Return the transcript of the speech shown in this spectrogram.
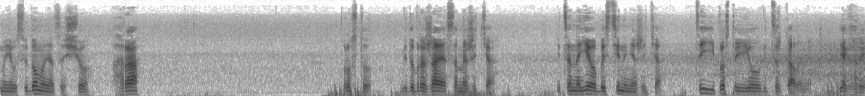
моє усвідомлення це що гра просто відображає саме життя. І це не є обезцінення життя. Це її просто його віддзеркалення, як гри.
